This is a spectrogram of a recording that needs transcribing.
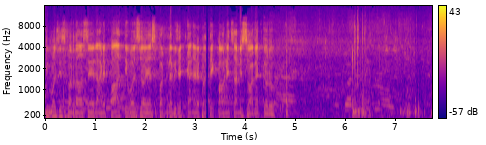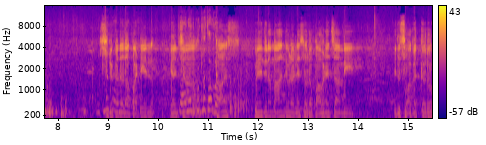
दिवस ही स्पर्धा असेल आणि पाच दिवस या स्पर्धेला व्हिजिट करणाऱ्या प्रत्येक पाहुण्याचं आम्ही स्वागत करू. सूर्यकांतदादा पाटील यांच्या खास विनंतीला मान देऊन आले सर्व पाहुण्यांचं आम्ही इथं स्वागत करू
